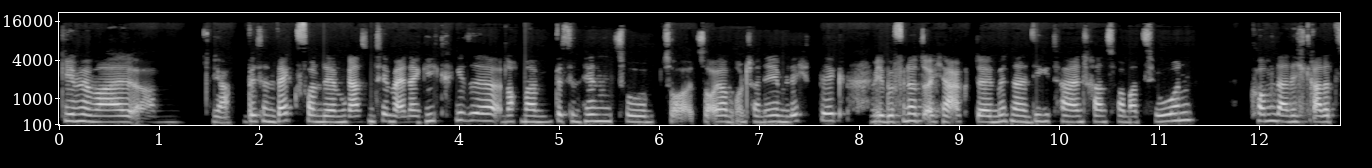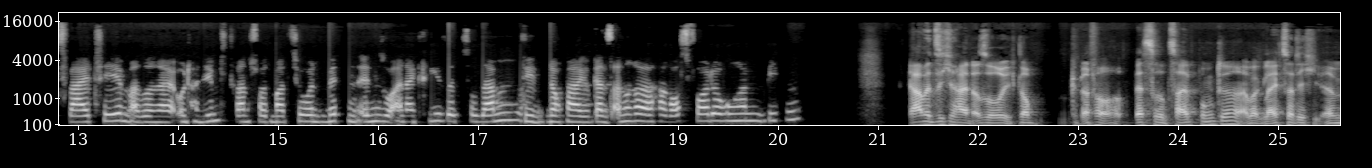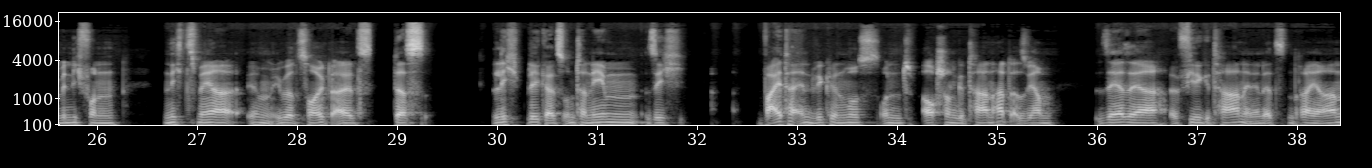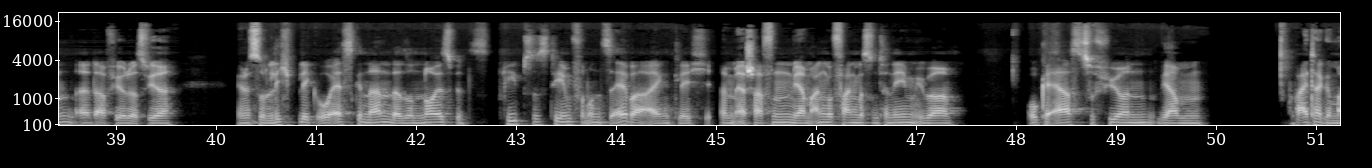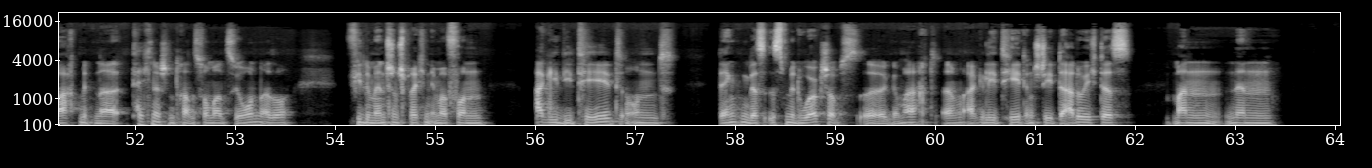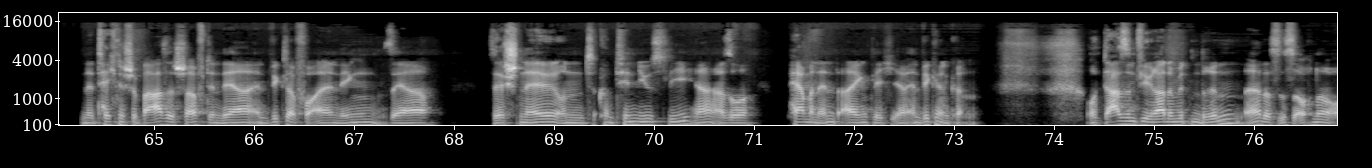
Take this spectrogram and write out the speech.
Gehen wir mal ähm, ja, ein bisschen weg von dem ganzen Thema Energiekrise, nochmal ein bisschen hin zu, zu, zu eurem Unternehmen Lichtblick. Ihr befindet euch ja aktuell mitten in einer digitalen Transformation kommen da nicht gerade zwei Themen, also eine Unternehmenstransformation mitten in so einer Krise zusammen, die nochmal ganz andere Herausforderungen bieten? Ja, mit Sicherheit. Also ich glaube, es gibt einfach bessere Zeitpunkte, aber gleichzeitig äh, bin ich von nichts mehr ähm, überzeugt, als dass Lichtblick als Unternehmen sich weiterentwickeln muss und auch schon getan hat. Also wir haben sehr, sehr viel getan in den letzten drei Jahren äh, dafür, dass wir wir haben es so Lichtblick OS genannt, also ein neues Betriebssystem von uns selber eigentlich ähm, erschaffen. Wir haben angefangen, das Unternehmen über OKRs zu führen. Wir haben weitergemacht mit einer technischen Transformation. Also viele Menschen sprechen immer von Agilität und denken, das ist mit Workshops äh, gemacht. Ähm, Agilität entsteht dadurch, dass man einen, eine technische Basis schafft, in der Entwickler vor allen Dingen sehr sehr schnell und continuously, ja, also permanent eigentlich äh, entwickeln können. Und da sind wir gerade mittendrin. Das ist auch eine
